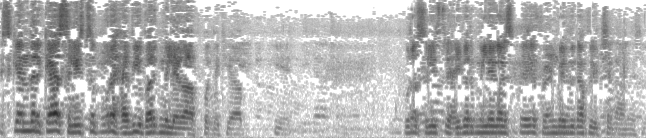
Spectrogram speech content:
इसके अंदर क्या स्लीव से पूरा हैवी वर्क मिलेगा आपको, देखिए आप, ये पूरा स्लीव से हैवी वर्क मिलेगा इस पे। फ्रंट में भी काफ़ी अच्छा काम है इसमें।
